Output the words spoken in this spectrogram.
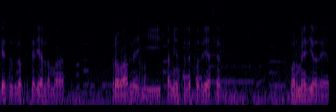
que eso es lo que sería lo más probable y también se le podría hacer por medio de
